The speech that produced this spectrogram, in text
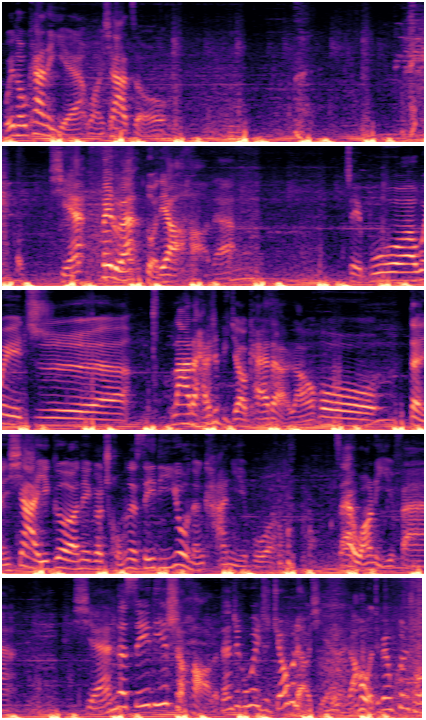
回头看了一眼，往下走，弦飞轮躲掉，好的。这波位置拉的还是比较开的，然后等下一个那个虫的 CD 又能卡你一波，再往里一翻，弦的 CD 是好了，但这个位置交不了弦，然后我这边昆虫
